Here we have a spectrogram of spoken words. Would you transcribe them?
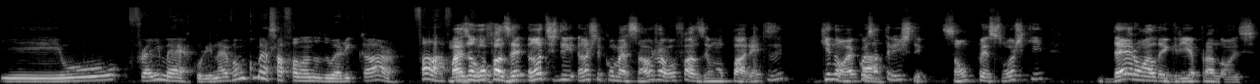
e o Freddie Mercury, né? Vamos começar falando do Eric Carr. Fala, Rafael. Mas eu vou fazer antes de antes de começar, eu já vou fazer um parêntese que não é coisa ah. triste. São pessoas que deram alegria para nós,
